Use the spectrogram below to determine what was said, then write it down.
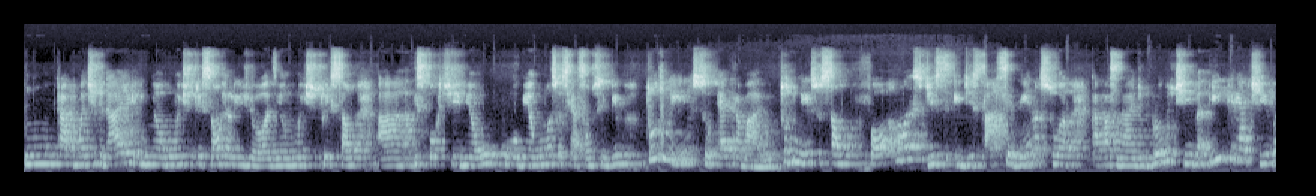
Um, uma atividade em alguma instituição religiosa, em alguma instituição ah, esportiva, em algum clube, em alguma associação civil, tudo isso é trabalho. Tudo isso são formas de, de estar cedendo a sua capacidade produtiva e criativa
